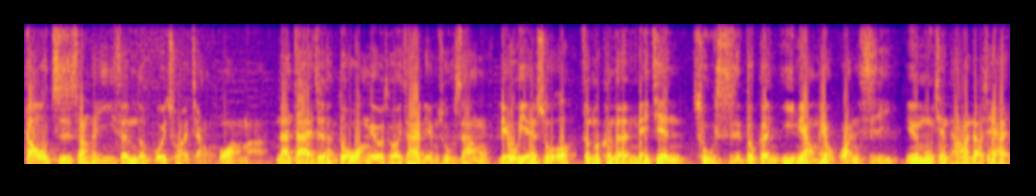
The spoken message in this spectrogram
高智商的医生都不会出来讲话吗？那再来就是很多网友会在脸书上留言说，哦，怎么可能每件猝死都跟疫苗没有关系？因为目前台湾到现在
